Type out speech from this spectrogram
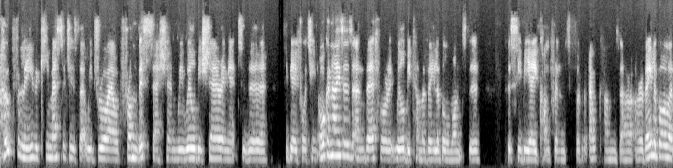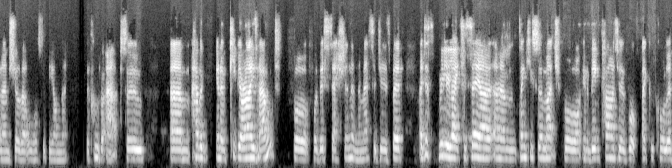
hopefully the key messages that we draw out from this session, we will be sharing it to the CBA 14 organizers, and therefore it will become available once the, the CBA conference sort of outcomes are, are available, and I'm sure that will also be on the, the Whova app. So um, have a, you know, keep your eyes out for, for this session and the messages, but I just really like to say uh, um, thank you so much for you know being part of what I could call a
